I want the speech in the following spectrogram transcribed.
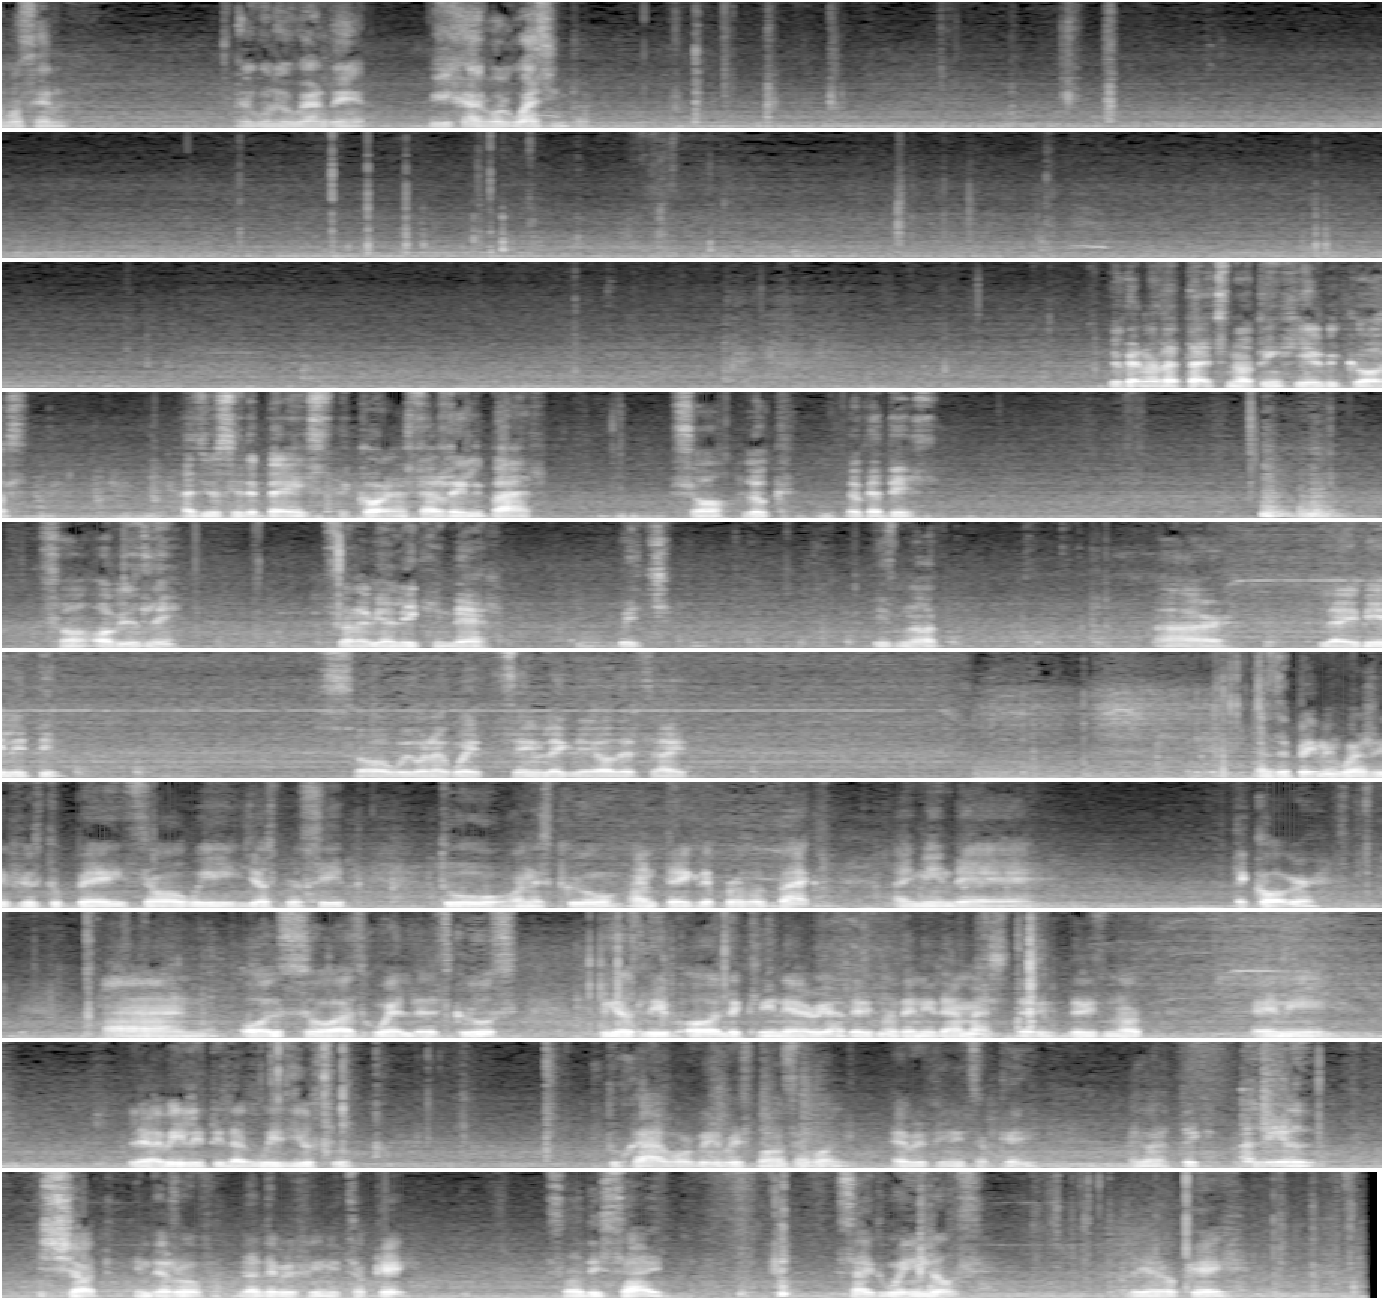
Estamos en algún lugar de Big Harbor, Washington. You cannot attach nothing here because as you see the base, the corners are really bad. So look, look at this. So obviously it's gonna be a leak in there, which is not our liability. So we're gonna wait, same like the other side. As the payment was refused to pay, so we just proceed to unscrew and take the product back. I mean the the cover and also as well the screws. We just leave all the clean area. There is not any damage. There is, there is not any liability that we used to to have or be responsible. Everything is okay. I'm gonna take a little shot in the roof that everything is okay. So this side, side windows, they are okay.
